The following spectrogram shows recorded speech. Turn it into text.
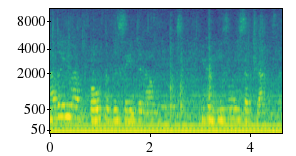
Now that you have both of the same denominators, you can easily subtract them.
